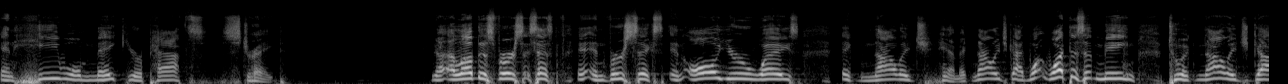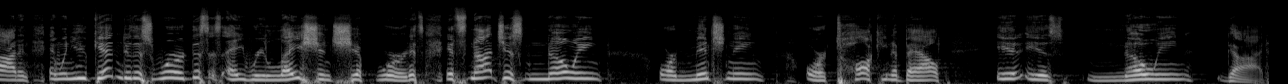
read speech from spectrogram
and he will make your paths straight. Now, I love this verse. It says in verse 6, In all your ways, acknowledge him. Acknowledge God. What, what does it mean to acknowledge God? And, and when you get into this word, this is a relationship word. It's, it's not just knowing or mentioning or talking about, it is knowing God.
